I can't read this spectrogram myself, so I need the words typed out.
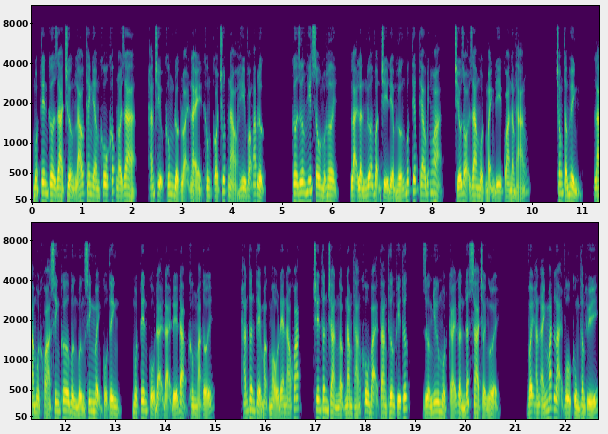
Một tên cơ gia trưởng lão thanh âm khô khốc nói ra, hắn chịu không được loại này không có chút nào hy vọng áp lực. Cơ dương hít sâu một hơi, lại lần nữa vận chỉ điểm hướng bước tiếp theo bích họa, chiếu dọi ra một mảnh đi qua năm tháng. Trong tấm hình, là một khỏa sinh cơ bừng bừng sinh mệnh cổ tinh, một tên cổ đại đại đế đạp không mà tới. Hắn thân thể mặc màu đen áo khoác, trên thân tràn ngập năm tháng khô bại tang thương khí tức, dường như một cái gần đất xa trời người. Vậy hắn ánh mắt lại vô cùng thâm thúy,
